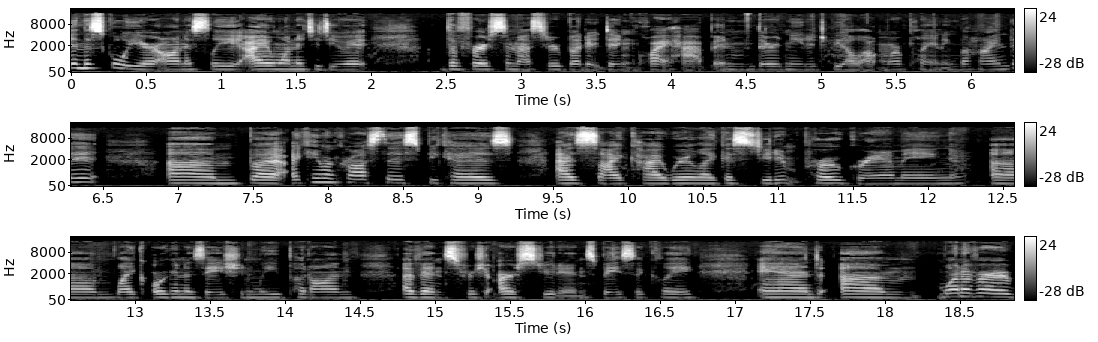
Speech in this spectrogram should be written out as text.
in the school year. Honestly, I wanted to do it the first semester, but it didn't quite happen. There needed to be a lot more planning behind it. Um, but I came across this because as Psi Chi, we're like a student programming um, like organization. We put on events for our students basically, and um, one of our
